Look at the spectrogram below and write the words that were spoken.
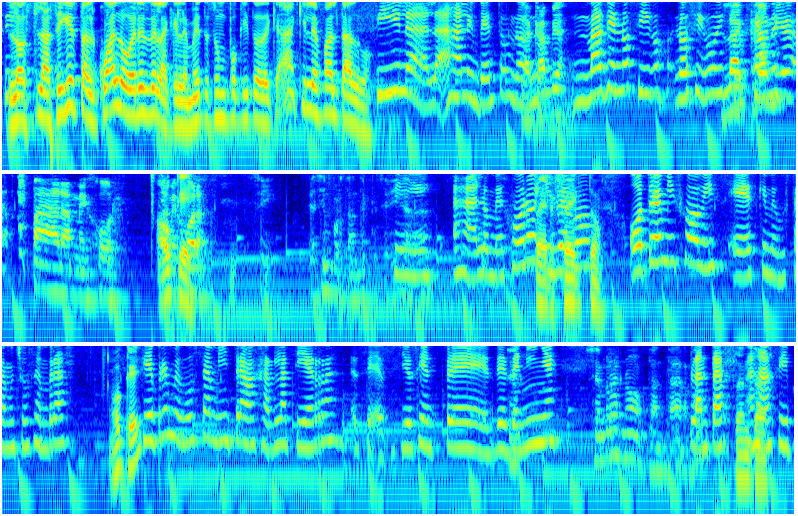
Sí. Los, ¿La sigues tal cual o eres de la que le metes un poquito de que, ah, aquí le falta algo? Sí, la, la, ajá, lo invento. No, ¿La cambia? Más bien no sigo, no sigo La instrucciones. cambia para mejor. La Ok. mejora. Sí, es importante que se diga. Sí, ¿verdad? ajá, lo mejoro. Y Perfecto. luego, otro de mis hobbies es que me gusta mucho sembrar. Siempre me gusta a mí trabajar la tierra. Yo siempre, desde Sí. niña, Sembrar no, plantar. plantar. Plantar. Ajá, sí, Porque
